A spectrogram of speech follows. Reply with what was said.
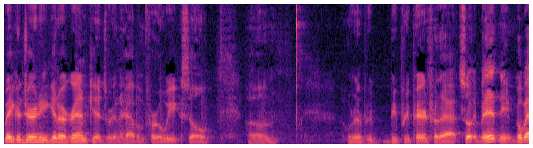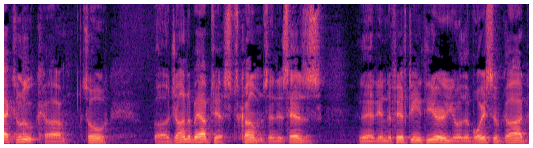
make a journey and get our grandkids. We're going to have them for a week, so um, we're going to be prepared for that. So, Anthony, go back to Luke. Uh, so, uh, John the Baptist comes, and it says that in the 15th year, you know, the voice of God,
